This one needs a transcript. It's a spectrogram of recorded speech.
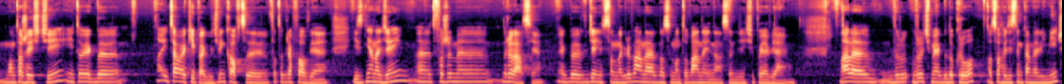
montażyści i to jakby, no i cała ekipa, jakby dźwiękowcy, fotografowie i z dnia na dzień e, tworzymy relacje. Jakby w dzień są nagrywane, w nocy montowane i na następny dzień się pojawiają. No ale wró- wróćmy jakby do crew, o co chodzi z tym Camera Image.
